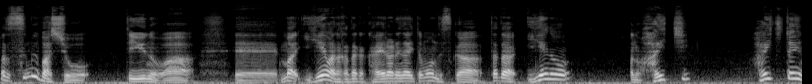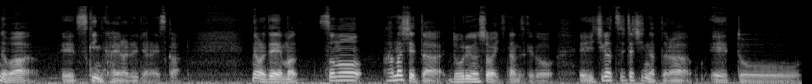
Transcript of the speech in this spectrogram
まず住む場所っていうのは、えーまあ家はなかなか変えられないと思うんですが、ただ家の、あの、配置？配置というのは、えー好きに変えられるじゃないですか。なので、まあ、その話してた同僚の人は言ってたんですけど、えー1月1日になったら、えっ、と、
